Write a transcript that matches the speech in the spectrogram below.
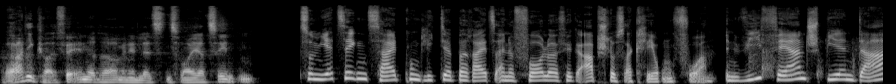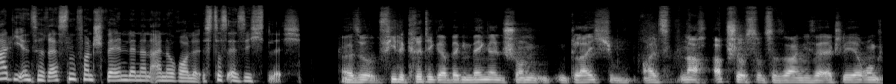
radikal verändert haben in den letzten zwei Jahrzehnten. Zum jetzigen Zeitpunkt liegt ja bereits eine vorläufige Abschlusserklärung vor. Inwiefern spielen da die Interessen von Schwellenländern eine Rolle? Ist das ersichtlich? Also viele Kritiker bemängeln schon gleich als nach Abschluss sozusagen dieser Erklärung,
